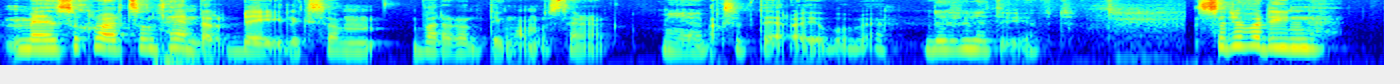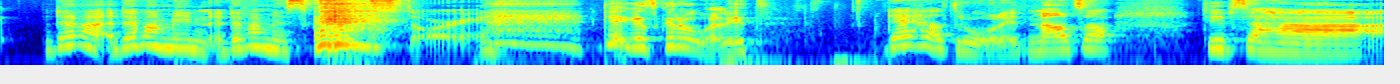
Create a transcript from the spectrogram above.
men såklart sånt händer och det är liksom bara någonting man måste acceptera och jobba med. Definitivt. Så det var din, Det var, det var min, det var min squirt story. det är ganska roligt. Det är helt roligt, men alltså typ så här,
